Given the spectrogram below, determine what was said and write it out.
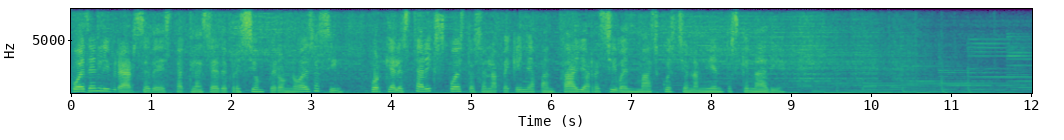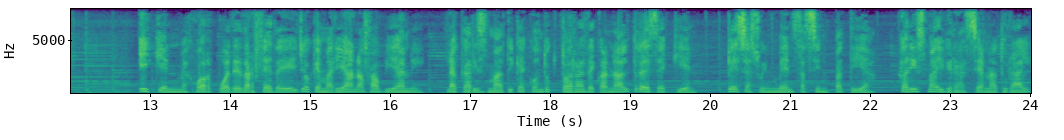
pueden librarse de esta clase de presión pero no es así, porque al estar expuestos en la pequeña pantalla reciben más cuestionamientos que nadie. ¿Y quién mejor puede dar fe de ello que Mariana Fabiani, la carismática conductora de Canal 13 quien, pese a su inmensa simpatía, carisma y gracia natural,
